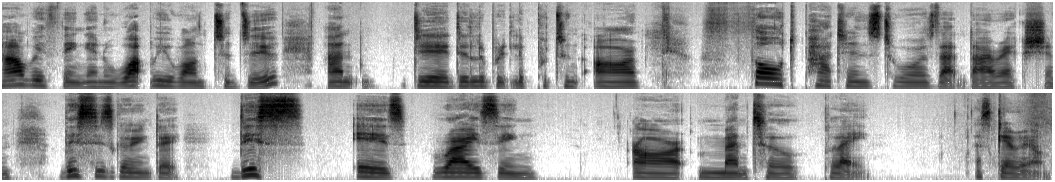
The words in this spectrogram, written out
how we think and what we want to do and de- deliberately putting our thought patterns towards that direction this is going to this is rising our mental plane. Let's carry on.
